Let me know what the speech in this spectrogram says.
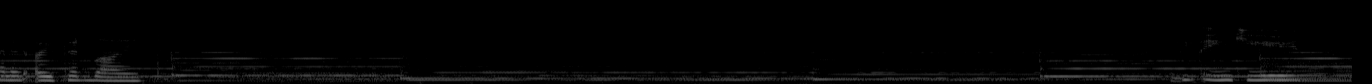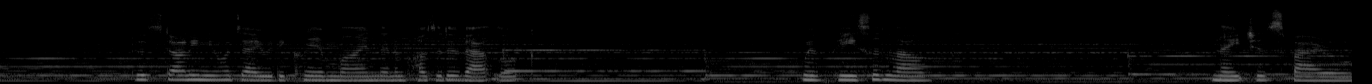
and an open mind. Thank you for starting your day with a clear mind and a positive outlook, with peace and love. Nature's Spiral,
